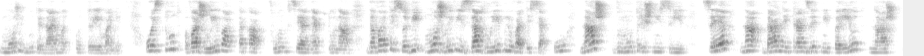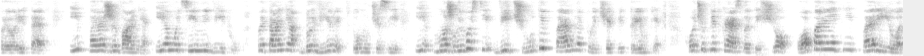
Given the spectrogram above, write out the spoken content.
можуть бути нами отримані. Ось тут важлива така функція Нептуна давати собі можливість заглиблюватися у наш внутрішній світ. Це на даний транзитний період наш пріоритет. І переживання, і емоційний відгук, питання довіри, в тому числі, і можливості відчути певне плече підтримки. Хочу підкреслити, що попередній період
